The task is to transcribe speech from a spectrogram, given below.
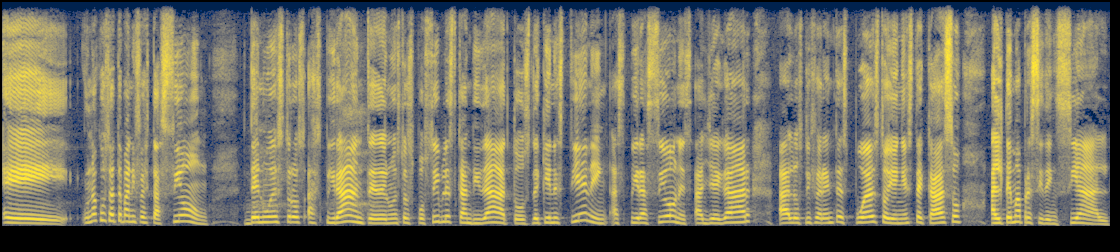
eh, una constante manifestación de nuestros aspirantes, de nuestros posibles candidatos, de quienes tienen aspiraciones a llegar a los diferentes puestos y en este caso al tema presidencial.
